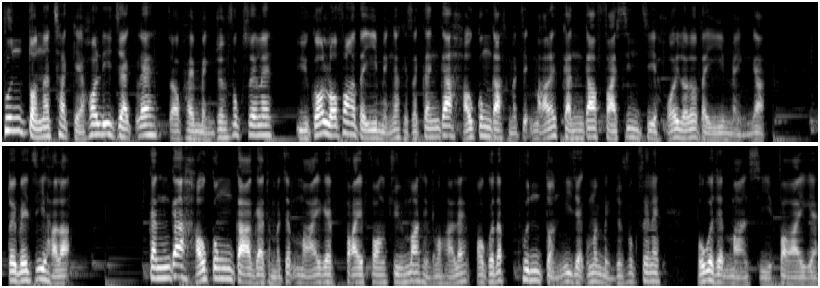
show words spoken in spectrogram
潘頓啊，七期開呢隻咧就係名進復星咧。如果攞翻個第二名啊，其實更加考功架同埋隻馬咧更加快先至可以攞到第二名噶。對比之下啦，更加考功架嘅同埋隻馬嘅快放轉彎情況下咧，我覺得潘頓呢隻咁嘅名進復星咧好過隻萬事快嘅。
